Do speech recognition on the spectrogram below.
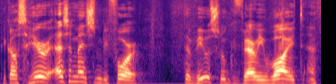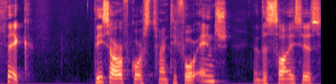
because here as I mentioned before the wheels look very wide and thick. These are of course 24 inch and the size is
